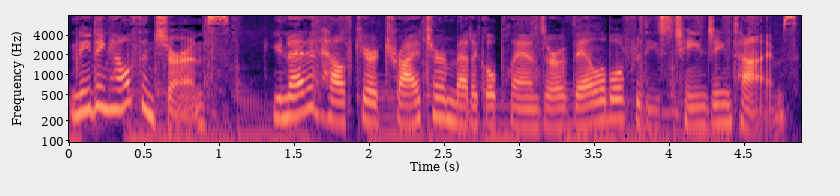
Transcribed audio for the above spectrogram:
Needing health insurance. United Healthcare Tri Term Medical Plans are available for these changing times.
